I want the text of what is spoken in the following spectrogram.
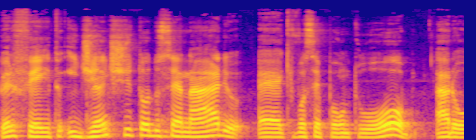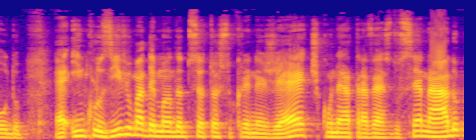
Perfeito. E diante de todo o cenário é, que você pontuou, Haroldo, é, inclusive uma demanda do setor sucroenergético, né, através do Senado,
